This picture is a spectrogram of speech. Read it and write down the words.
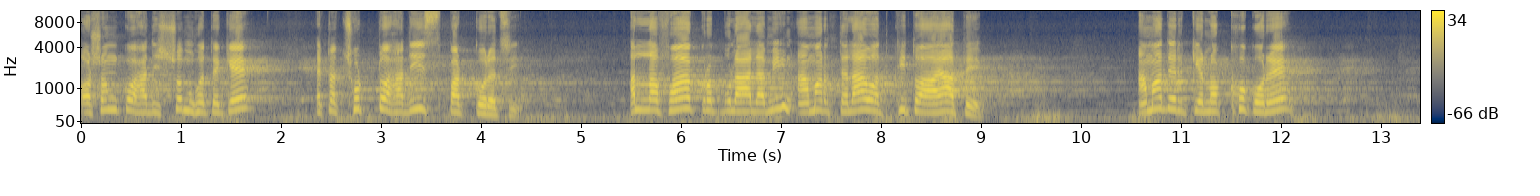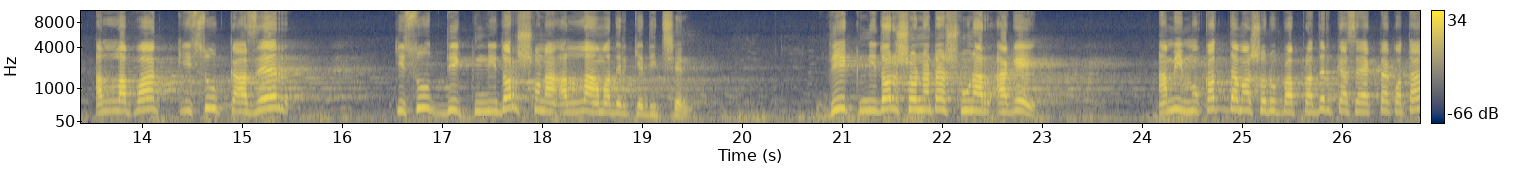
অসংখ্য হাদিস সমূহ থেকে একটা ছোট্ট হাদিস পাঠ করেছি। আল্লাহ ফাক রব্বুল আলমিন আমার তেলাওয়াতকৃত আয়াতে আমাদেরকে লক্ষ্য করে আল্লাহ পাক কিছু কাজের, কিছু দিক নিদর্শনা আল্লাহ আমাদেরকে দিচ্ছেন। দিক নিদর্শনাটা শোনার আগে আমি মোকদ্দমা স্বরূপ আপনাদের কাছে একটা কথা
